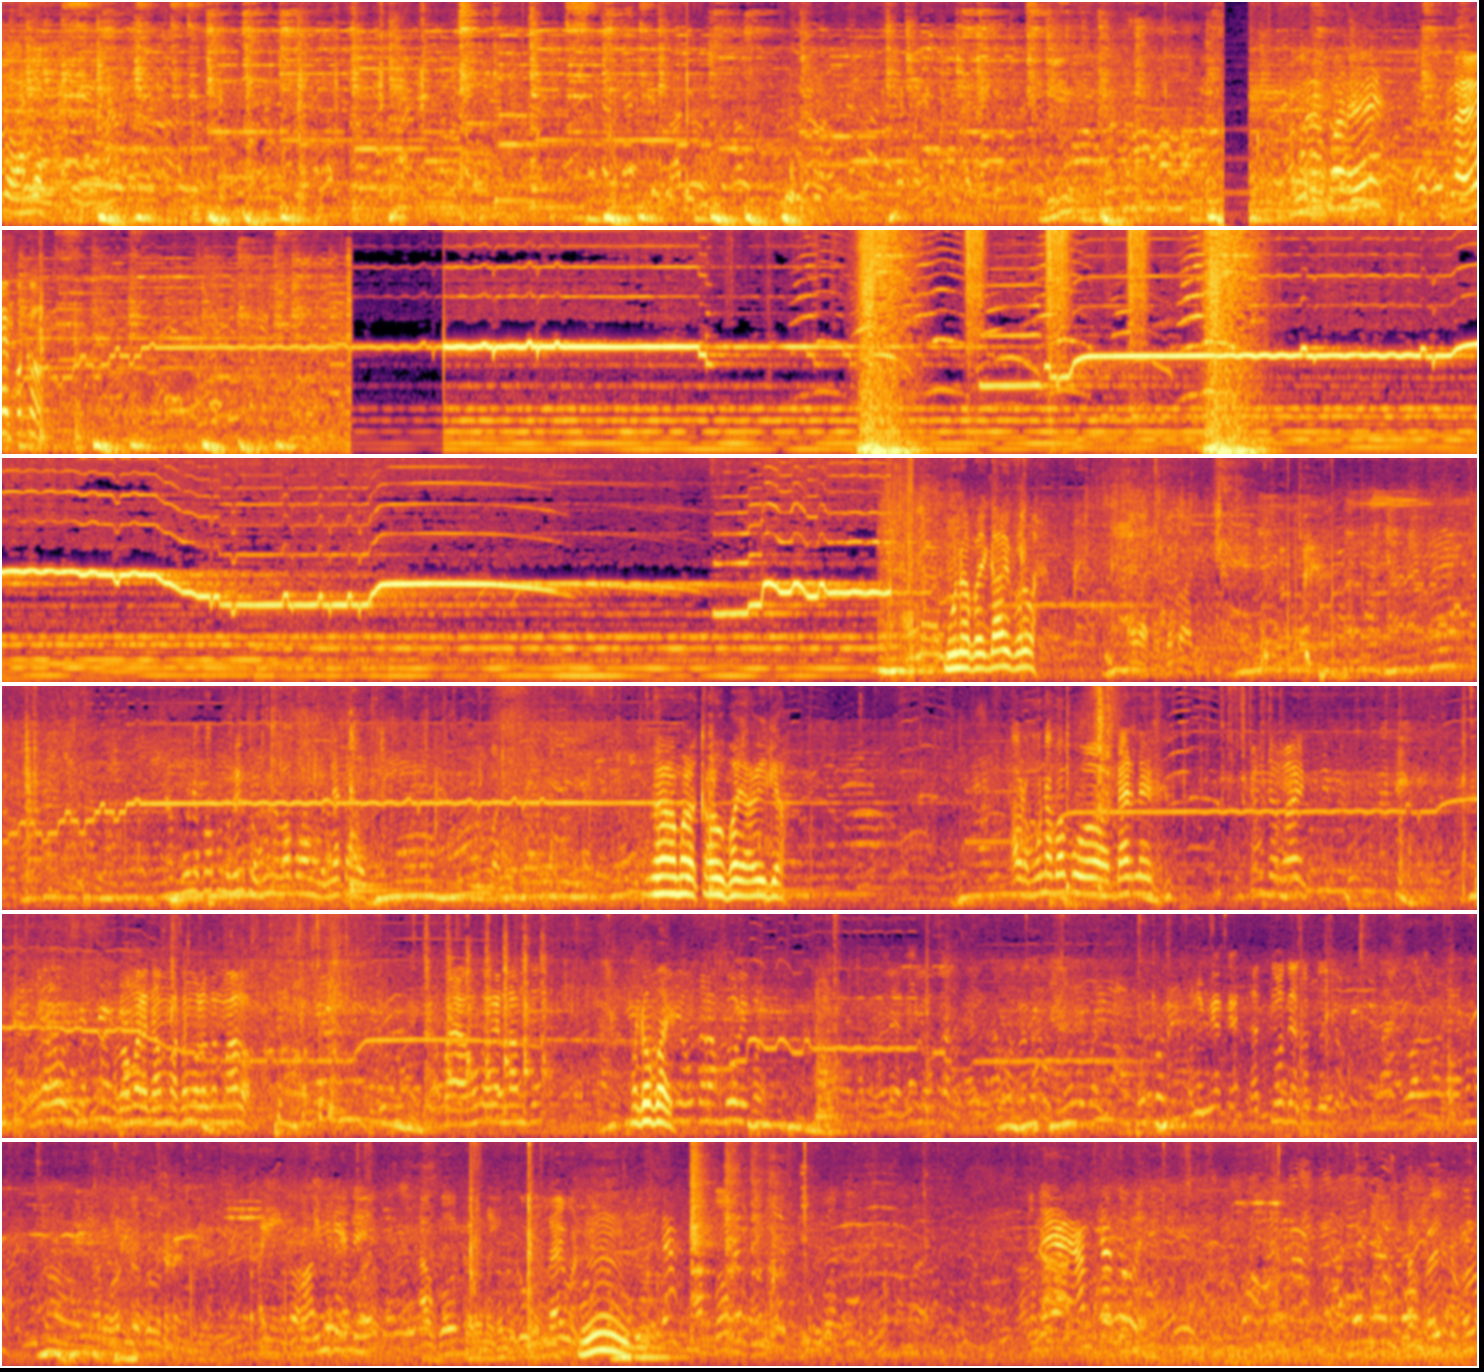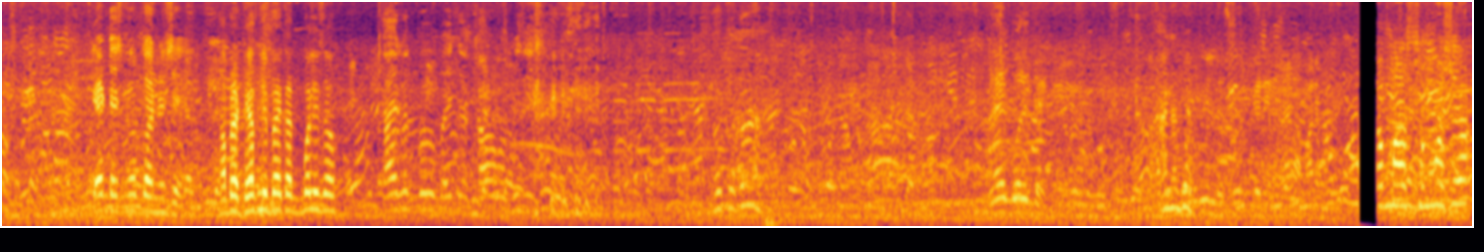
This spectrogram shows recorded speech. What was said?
અશ્વ પ્રેમી મુનાભાઈ ડાળી ભરવા. હા અમારા કાળુભાઈ આવી ગયા. આપણા મુના બાપુ ડાર લે અમારા ગામમાં સમો લગ્નમાં આવો ભાઈ હું કાકા નામ છે? મઢોભાઈ હું તારા આમ દોડી પડે સત્યોતેર શબ્દો જો હમ આપણે ટેપલી ભાઈ ખાવામાં બીજી જાઓ સમોસા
